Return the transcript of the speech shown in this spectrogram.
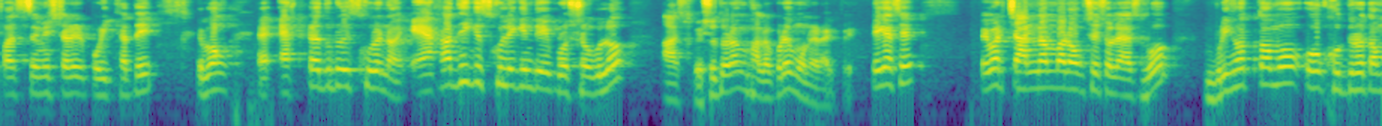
ফার্স্ট সেমিস্টারের পরীক্ষাতে এবং একটা দুটো স্কুলে নয়, একাধিক স্কুলে কিন্তু এই প্রশ্নগুলো আসবে। সুতরাং ভালো করে মনে রাখবে। ঠিক আছে? এবার চার নাম্বার অংশে চলে আসব। বৃহত্তম ও ক্ষুদ্রতম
